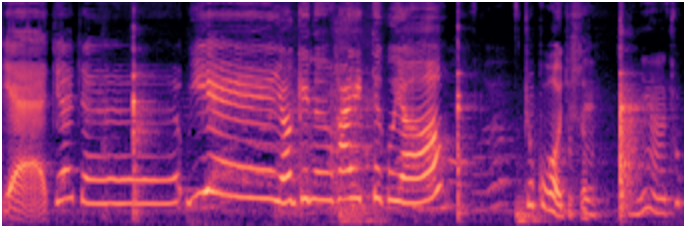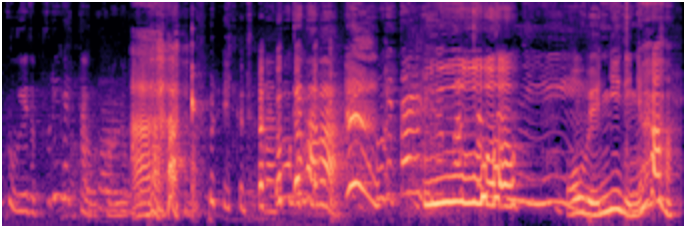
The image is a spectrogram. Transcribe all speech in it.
짜자잔. 예, 여기는 화이트고요. 초코가 어디 있어? 아니야. 초코 위에다 뿌리겠다고 거는 거. 아, 나 속에 봐봐. 속에 딸기 우와. 쳤잖니. 어 웬일이냐?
